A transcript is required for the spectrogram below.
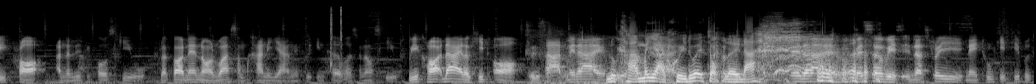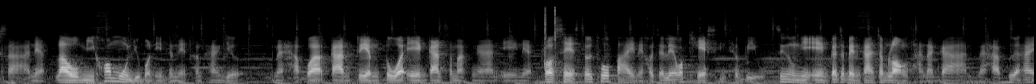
วิเคราะห์ analytical skill แล้วก็แน่นอนว่าสำคัญอีกอย่างหนึงคือ interpersonal skill วิเคราะห์ได้เราคิดออกสื่อสารไม่ได้ ลูกค้าไม่อยากคุยด้วยจบเลยนะ ไม่ได้มันเป็น service industry ในธุรกิจที่ปรึกษาเนี่ยเรามีข้อมูลอยู่บนอินเทอร์เน็ตค่อนข้างเยอะนะครับว่าการเตรียมตัวเองการสมัครงานเองเนี่ย process ทั่วๆไปเนี่ยเขาจะเรียกว่า case interview ซึ่งตรงนี้เองก็จะเป็นการจำลองสถานการณ์นะครับเพื่อให้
